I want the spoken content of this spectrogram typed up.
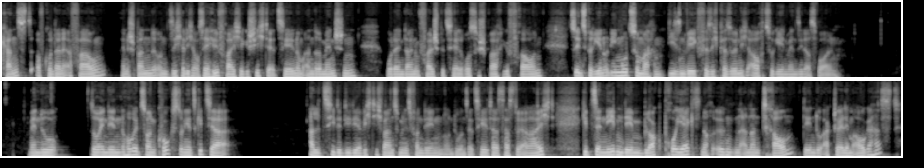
kannst aufgrund deiner Erfahrung eine spannende und sicherlich auch sehr hilfreiche Geschichte erzählen, um andere Menschen oder in deinem Fall speziell russischsprachige Frauen zu inspirieren und ihnen Mut zu machen, diesen Weg für sich persönlich auch zu gehen, wenn sie das wollen. Wenn du so in den Horizont guckst und jetzt gibt es ja alle Ziele, die dir wichtig waren, zumindest von denen und du uns erzählt hast, hast du erreicht. Gibt es denn neben dem Blog-Projekt noch irgendeinen anderen Traum, den du aktuell im Auge hast?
